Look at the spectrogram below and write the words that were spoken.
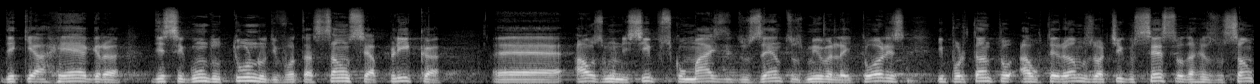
de que a regra de segundo turno de votação se aplica eh, aos municípios com mais de 200 mil eleitores e, portanto, alteramos o artigo 6 da resolução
